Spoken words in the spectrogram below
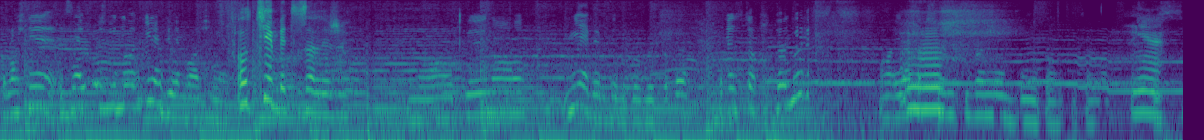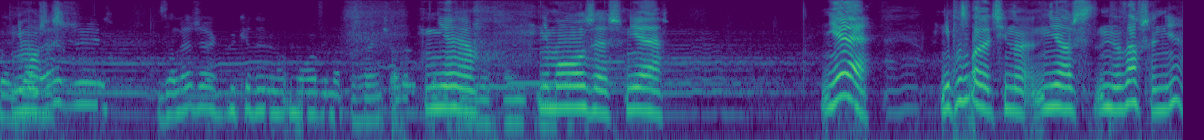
To właśnie zależy, no nie wiem właśnie. Od ciebie to zależy. No, ty, no, nie wiem kiedy to będzie. To, to jest to, to nie wiem. No, ja tak sobie chyba nigdy nie pamiętam. Nie, Co, nie możesz. Zależy, zależy jakby kiedy mogę na chęć, ale... to Nie, tak Nie możesz, nie. Nie! Nie pozwolę ci na, nie aż na zawsze, nie.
